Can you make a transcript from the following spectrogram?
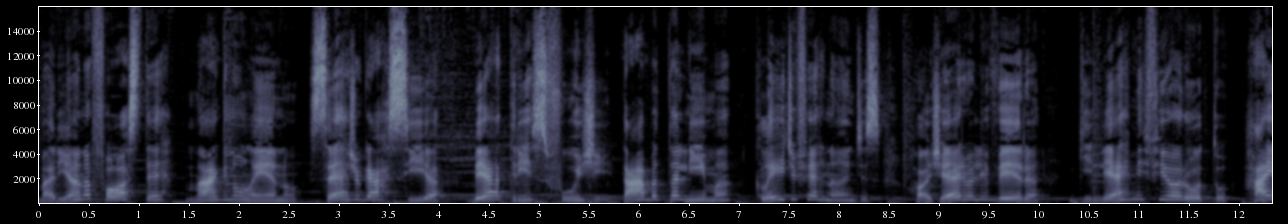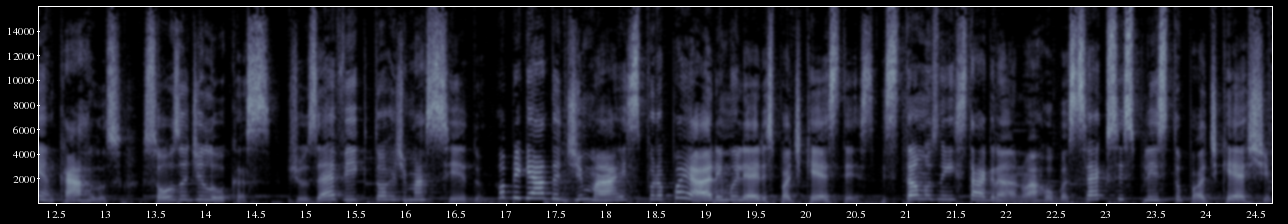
Mariana Foster, Magno Leno, Sérgio Garcia, Beatriz Fuji, Tabata Lima, Cleide Fernandes, Rogério Oliveira, Guilherme Fioroto, Ryan Carlos, Souza de Lucas, José Victor de Macedo. Obrigada demais por apoiarem Mulheres Podcasters. Estamos no Instagram, no arroba Sexo Explícito Podcast.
